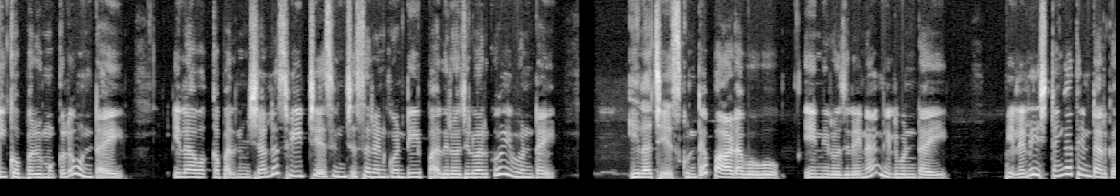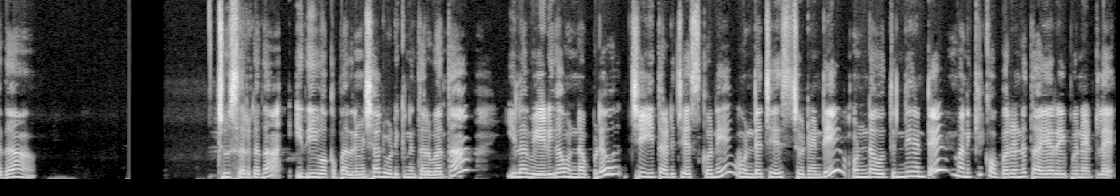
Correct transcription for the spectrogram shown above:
ఈ కొబ్బరి ముక్కలు ఉంటాయి. ఇలా ఒక్క పది నిమిషాల్లో స్వీట్ చేసి ఉంచేసారనుకోండి పది రోజుల వరకు ఇవి ఉంటాయి. ఇలా చేసుకుంటే పాడవవు ఎన్ని రోజులైనా నిలువుంటాయి పిల్లలు ఇష్టంగా తింటారు కదా. చూసారు కదా? ఇది ఒక పది నిమిషాలు ఉడికిన తర్వాత ఇలా వేడిగా ఉన్నప్పుడే చెయ్యి తడి చేసుకొని ఉండ చేసి చూడండి. ఉండ అవుతుంది అంటే మనకి కొబ్బరి ఉండ తయారైపోయినట్లే.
